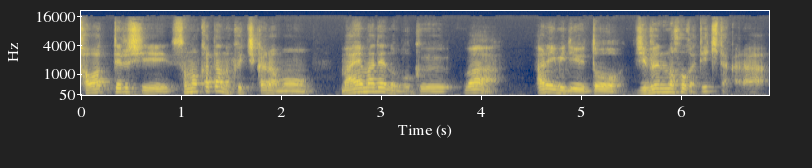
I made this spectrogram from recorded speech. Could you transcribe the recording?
変わってるし、その方の口からも、前までの僕は、ある意味で言うと、自分の方ができたから、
